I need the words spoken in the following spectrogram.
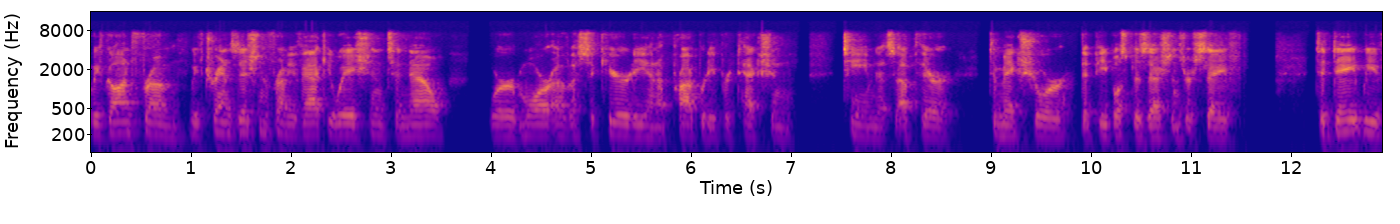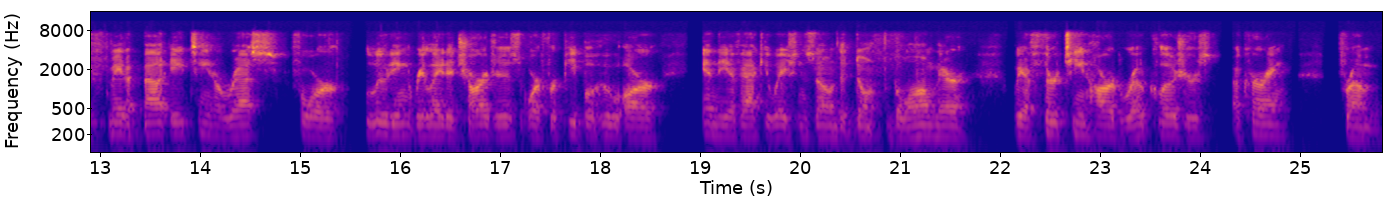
We've gone from, we've transitioned from evacuation to now we're more of a security and a property protection team that's up there to make sure that people's possessions are safe. To date, we've made about 18 arrests for looting related charges or for people who are in the evacuation zone that don't belong there. We have 13 hard road closures occurring from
